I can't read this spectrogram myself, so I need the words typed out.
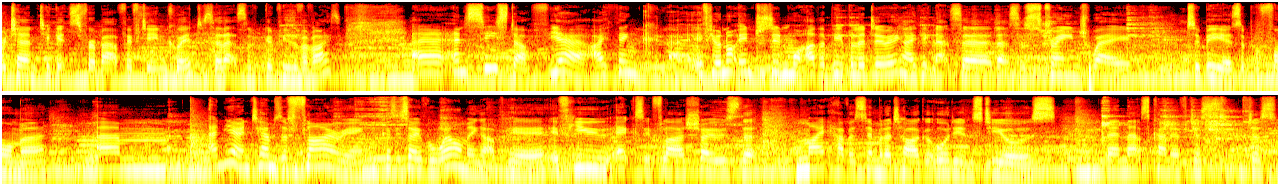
return tickets for about 15 quid, so that's a good piece of advice. Uh, and see stuff, yeah, I think uh, if you're not interested in what other people are doing, I think that's a, that's a strange way to be as a performer. Um, and yeah, in terms of flyering, because it's overwhelming up here, if you exit flyer shows that might have a similar target audience to yours, then that's kind of just, just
